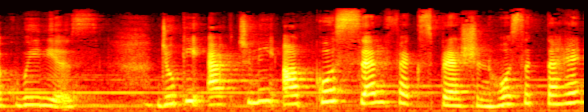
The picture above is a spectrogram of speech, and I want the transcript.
अक्वेरियस जो कि एक्चुअली आपको सेल्फ एक्सप्रेशन हो सकता है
